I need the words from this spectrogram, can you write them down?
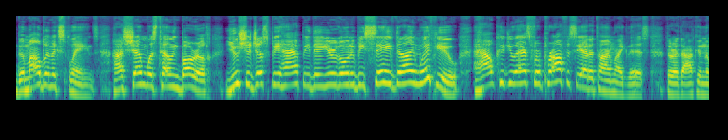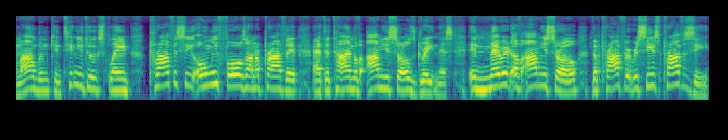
The Malbim explains, Hashem was telling Baruch, you should just be happy that you're going to be saved and I'm with you. How could you ask for prophecy at a time like this? The Radak and the Malbim continue to explain, prophecy only falls on a prophet at the time of Am Yisrael's greatness. In merit of Am Yisrael, the prophet receives prophecy,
